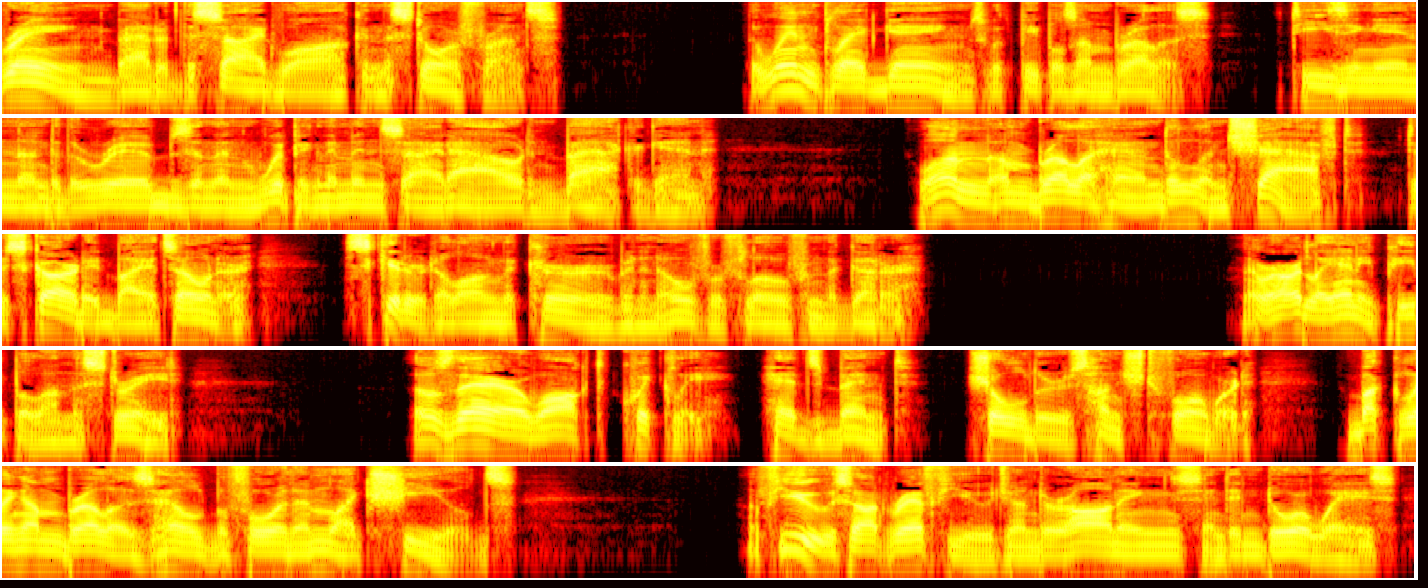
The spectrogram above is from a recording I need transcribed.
Rain battered the sidewalk and the storefronts. The wind played games with people's umbrellas, teasing in under the ribs and then whipping them inside out and back again. One umbrella handle and shaft, discarded by its owner, skittered along the curb in an overflow from the gutter. There were hardly any people on the street. Those there walked quickly, heads bent, shoulders hunched forward, buckling umbrellas held before them like shields. A few sought refuge under awnings and in doorways.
